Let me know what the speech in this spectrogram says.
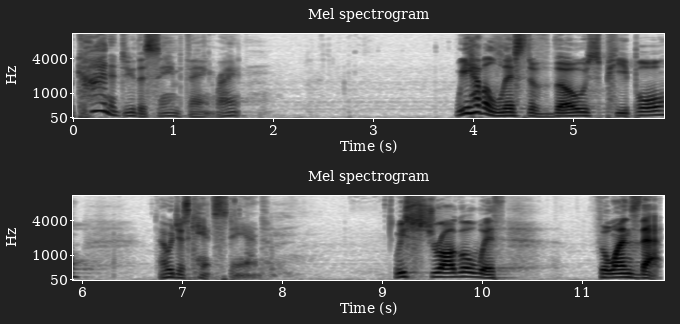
we kind of do the same thing, right? We have a list of those people that we just can't stand. We struggle with the ones that,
